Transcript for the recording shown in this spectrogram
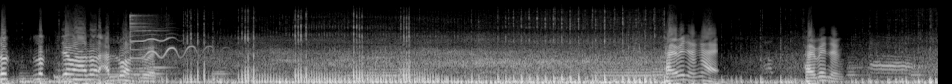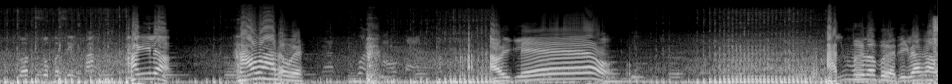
รถรถจะมารถอันลวกเลย ไผเป็นหยังไงไผเป็นหยังรถกระดิ่งพังพังอีกแล้วหาว่าเราเว้ยเอาอีกแล้วอันมือระเบิดอีกแล้วครับ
